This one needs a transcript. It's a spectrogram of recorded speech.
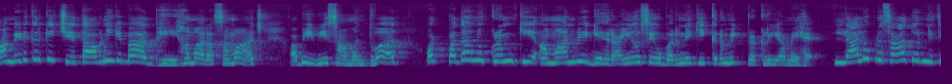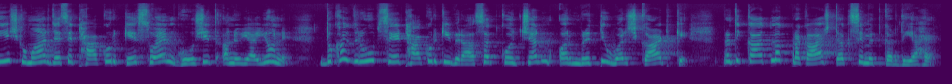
अंबेडकर की चेतावनी के बाद भी हमारा समाज अभी भी सामंतवाद और पदानुक्रम की अमानवीय गहराइयों से उबरने की क्रमिक प्रक्रिया में है। लालू प्रसाद और नीतीश कुमार जैसे ठाकुर के स्वयं घोषित अनुयायियों ने दुखद रूप से ठाकुर की विरासत को जन्म और मृत्यु वर्ष काट के प्रतीकात्मक प्रकाश तक सीमित कर दिया है।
